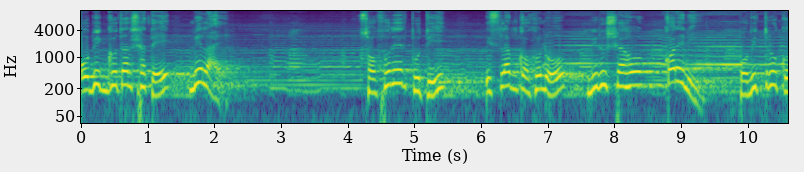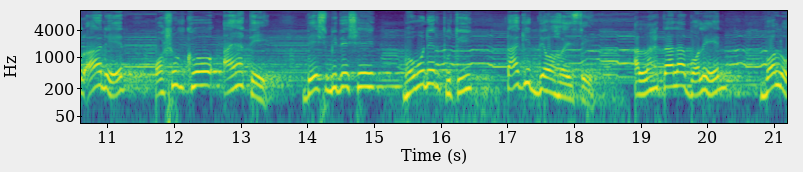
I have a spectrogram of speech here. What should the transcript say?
অভিজ্ঞতার সাথে মেলায়। সফরের প্রতি ইসলাম কখনো নিরুৎসাহ করেনি। পবিত্র কোরআনের অসংখ্য আয়াতে দেশ বিদেশে ভ্রমণের প্রতি তাগিদ দেওয়া হয়েছে। আল্লাহ তাআলা বলেন, বলো,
